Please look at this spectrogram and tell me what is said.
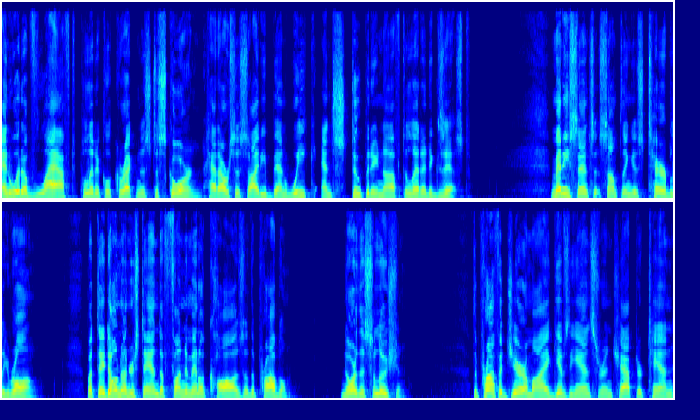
and would have laughed political correctness to scorn had our society been weak and stupid enough to let it exist. Many sense that something is terribly wrong, but they don't understand the fundamental cause of the problem, nor the solution. The prophet Jeremiah gives the answer in chapter 10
